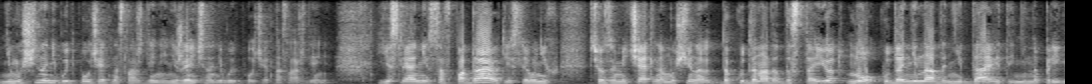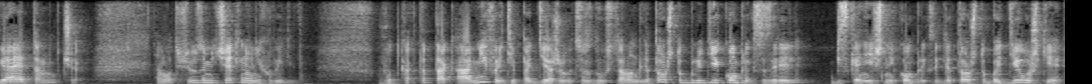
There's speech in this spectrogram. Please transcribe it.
Ни мужчина не будет получать наслаждение, ни женщина не будет получать наслаждение. Если они совпадают, если у них все замечательно, мужчина до куда надо достает, но куда не надо не давит и не напрягает там ничего. Вот, все замечательно у них выйдет. Вот как-то так. А мифы эти поддерживаются с двух сторон для того, чтобы людей комплексы зрели бесконечные комплексы для того, чтобы девушки,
